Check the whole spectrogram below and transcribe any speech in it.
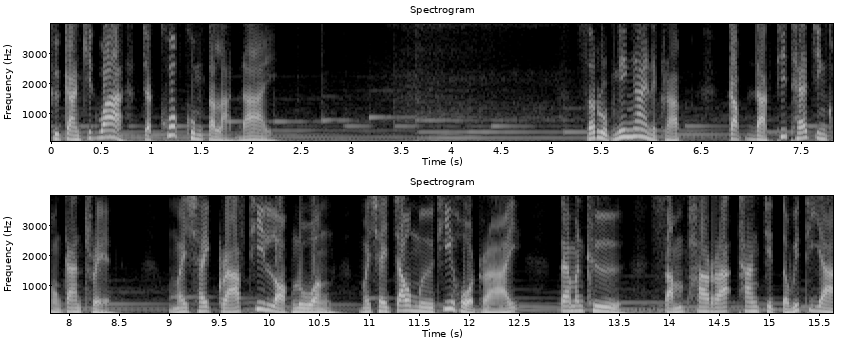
คือการคิดว่าจะควบคุมตลาดได้ สรุปง่ายๆนะครับ กับดักที่แท้จริงของการเทรด ไม่ใช่กราฟที่หลอกลวง ไม่ใช่เจ้ามือที่โหดร้าย แต่มันคือ สัมภาระทางจิตวิทยา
